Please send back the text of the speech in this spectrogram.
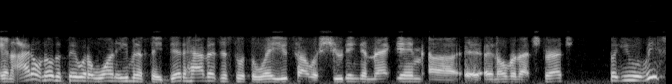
And I don't know that they would have won even if they did have it, just with the way Utah was shooting in that game uh, and over that stretch. But you at least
